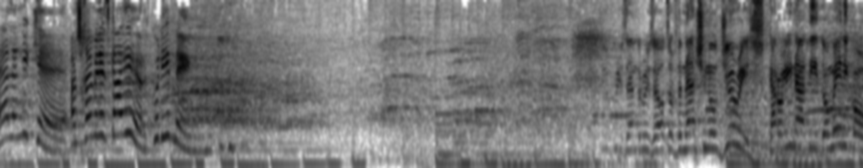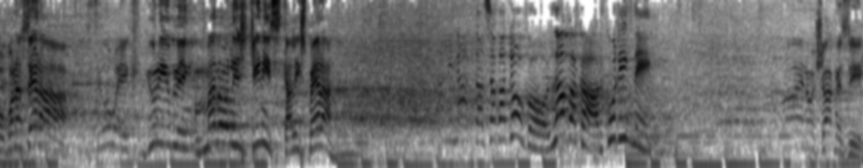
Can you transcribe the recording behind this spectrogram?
Elenike. Ashkemenes Gair. Good evening. To present the results of the national juries. Carolina Di Domenico, buonasera. Still awake. Good evening. Manolis Ginis, kalispera. Aminata Savadogo. Lavakar. Good evening. Ryan O'Shaughnessy.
